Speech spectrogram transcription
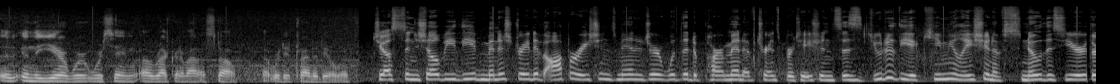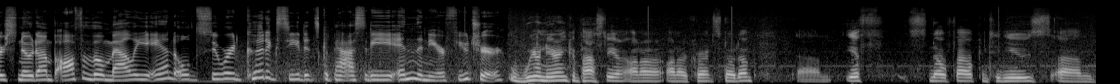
in the year, we're, we're seeing a record amount of snow that we're trying to deal with. Justin Shelby, the administrative operations manager with the Department of Transportation, says due to the accumulation of snow this year, their snow dump off of O'Malley and Old Seward could exceed its capacity in the near future. We're nearing capacity on our, on our current snow dump. Um, if snowfall continues um,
